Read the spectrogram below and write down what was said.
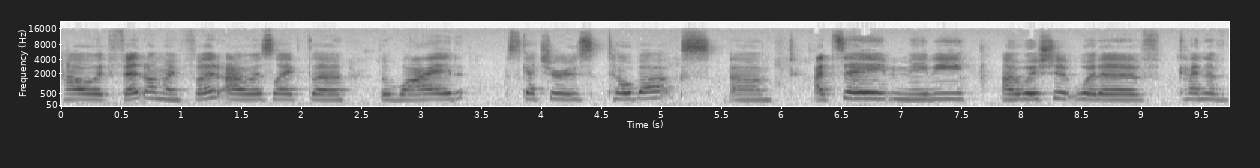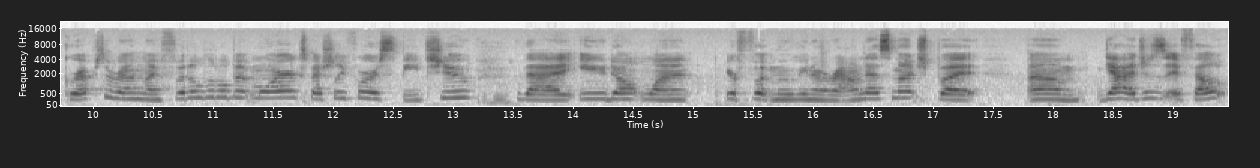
how it fit on my foot. I always like the the wide Skechers toe box. Um, I'd say maybe I wish it would have kind of gripped around my foot a little bit more, especially for a speed shoe Mhm. that you don't want your foot moving around as much. But um, yeah, it just it felt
